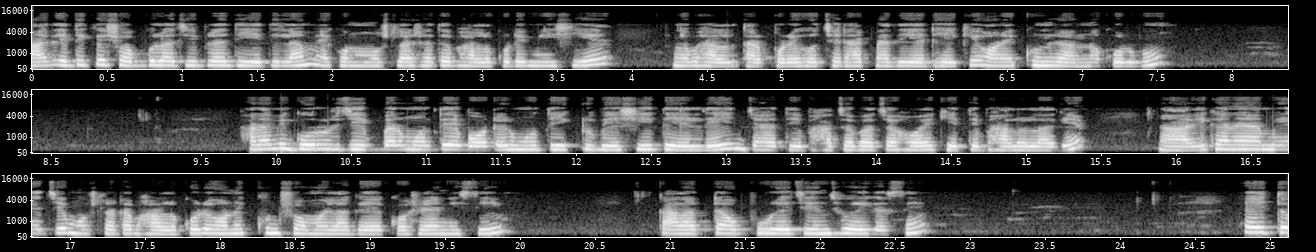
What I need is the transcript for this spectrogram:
আর এদিকে সবগুলা জিবরা দিয়ে দিলাম। এখন মশলার সাথে ভালো করে মিশিয়ে, ভালো, তারপরে হচ্ছে ঢাকনা দিয়ে ঢেকে অনেকক্ষণ রান্না করব। আর আমি গরুর জিব্বার মধ্যে, বটের মধ্যে একটু বেশি তেল দিই, যাতে ভাজা ভাজা হয়, খেতে ভালো লাগে। আর এখানে আমি যে মশলাটা ভালো করে অনেকক্ষণ সময় লাগে কষায় নিছি। কালারটাও পুরে চেঞ্জ হয়ে গেছে। এই তো,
